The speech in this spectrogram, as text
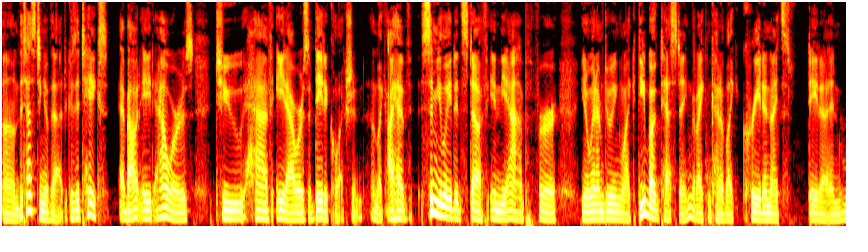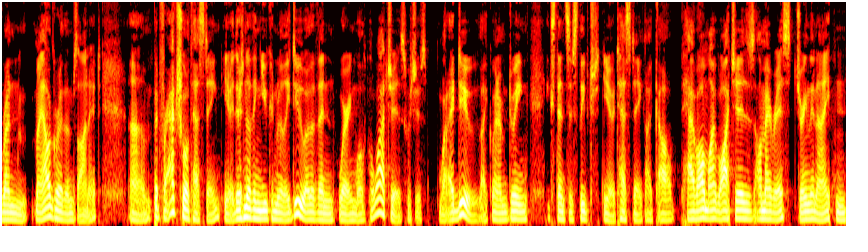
um, the testing of that because it takes about eight hours to have eight hours of data collection. And like I have simulated stuff in the app for, you know, when I'm doing like debug testing that I can kind of like create a nice data and run my algorithms on it. Um, but for actual testing, you know, there's nothing you can really do other than wearing multiple watches, which is what I do. Like when I'm doing extensive sleep, you know, testing, like I'll have all my watches on my wrist during the night and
